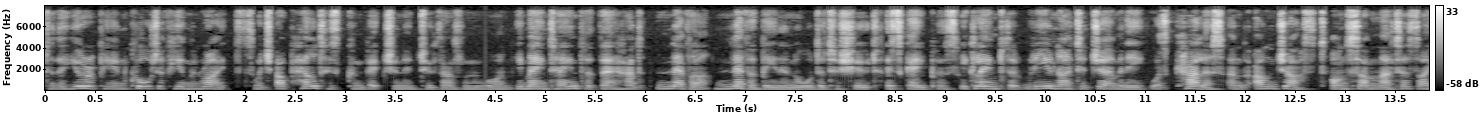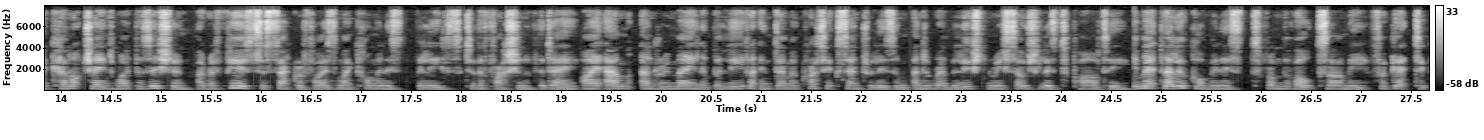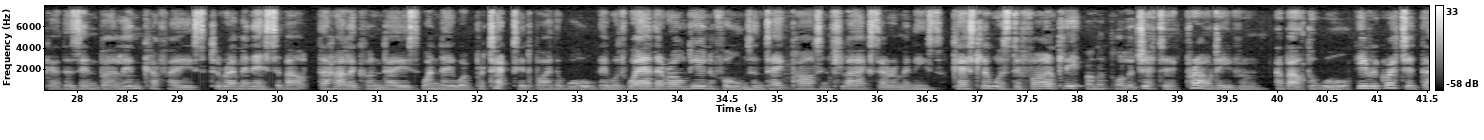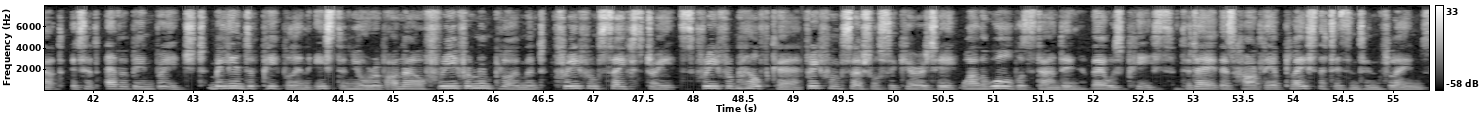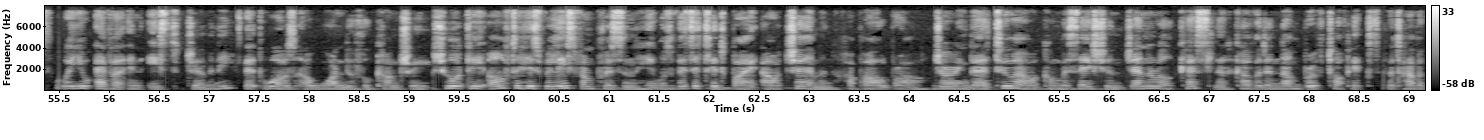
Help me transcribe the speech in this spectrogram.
to the European Court of Human Rights, which upheld his conviction in 2001. He maintained that there had never, never been an order to shoot escapers. He claimed that reunited Germany was callous and unjust. On some matters, I cannot change my position. I refuse to sacrifice my communist beliefs to the fashion of the day. I am and remain a believer in democratic centralism and a revolutionary socialist party. He met fellow communists from the Volksarmy for get-togethers get-togethers in Berlin cafes to reminisce about the Halcyon days when they were protected by the wall. They would wear their old uniforms and take part in flag ceremonies. Kessler was defiantly unapologetic, proud even, about the wall. He regretted that it had ever been breached. Millions of people in Eastern Europe are now free from employment, free from safe streets, free from healthcare, free from social security. While the wall was standing, there was peace. Today there's hardly a place that isn't in flames. Were you ever in East Germany? It was a wonderful country. Shortly after his release from prison, he was visited by our chairman, Harpal Brar. During their two-hour conversation, General Kessler covered a number of topics that have a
